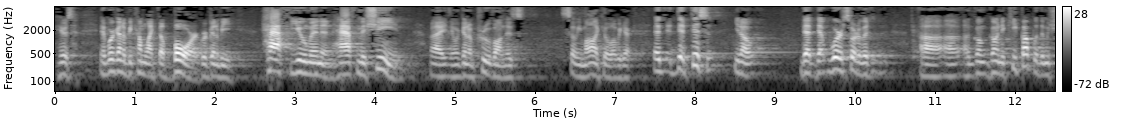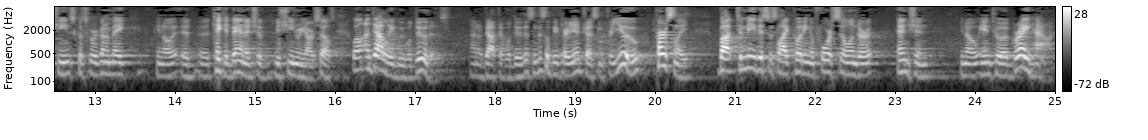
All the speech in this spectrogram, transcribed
Here's, and we're going to become like the Borg. We're going to be half human and half machine, right? And we're going to prove on this silly molecule over here that this, you know, that, that we're sort of a, uh, uh, going to keep up with the machines because we're going to make, you know, uh, take advantage of machinery ourselves. Well, undoubtedly we will do this. I don't doubt that we'll do this, and this will be very interesting for you personally but to me, this is like putting a four-cylinder engine, you know, into a Greyhound.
